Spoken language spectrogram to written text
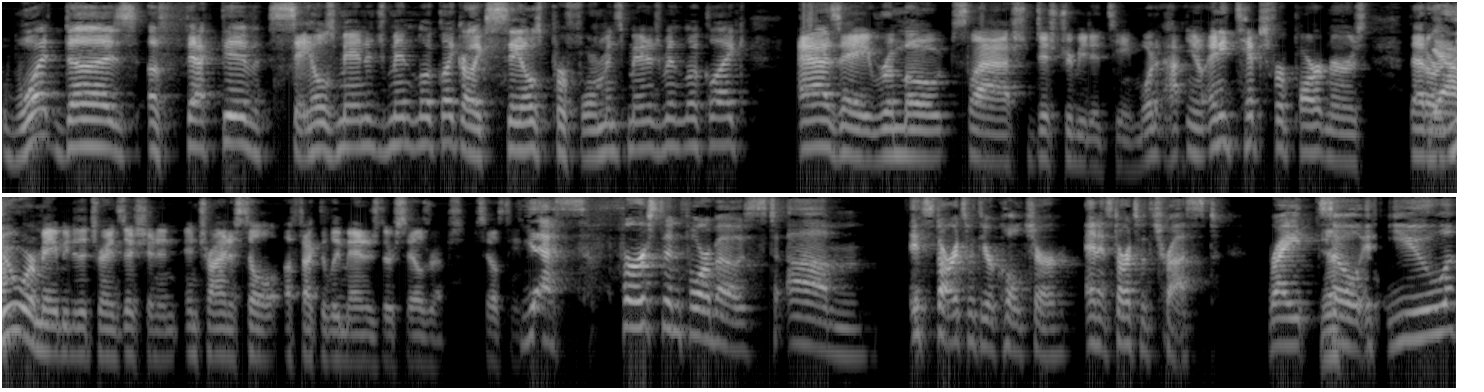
what does effective sales management look like or like sales performance management look like as a remote slash distributed team? What, you know, any tips for partners that are Yeah. newer maybe to the transition and, and trying to still effectively manage their sales reps, sales team? Yes, first and foremost, um, it starts with your culture and it starts with trust, right? Yeah. So if you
